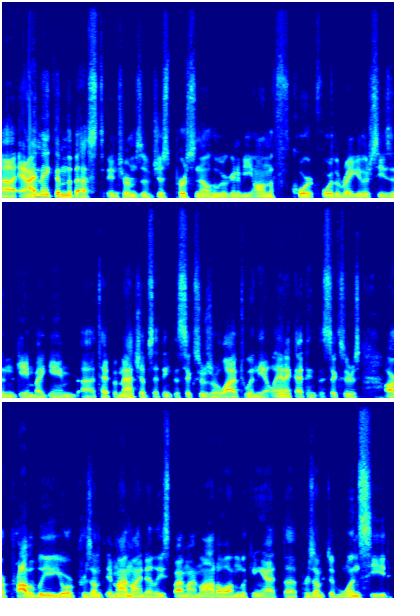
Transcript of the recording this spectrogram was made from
Uh, and I make them the best in terms of just personnel who are going to be on the court for the regular season game by game uh, type of matchups. I think the Sixers are alive to win the Atlantic. I think the Sixers are probably your presumptive, in my mind, at least by my model, I'm looking at the presumptive one seed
